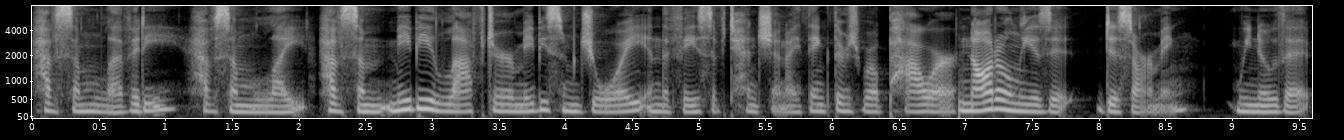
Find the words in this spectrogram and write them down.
have some levity, have some light, have some maybe laughter, maybe some joy in the face of tension. I think there's real power. Not only is it disarming, we know that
